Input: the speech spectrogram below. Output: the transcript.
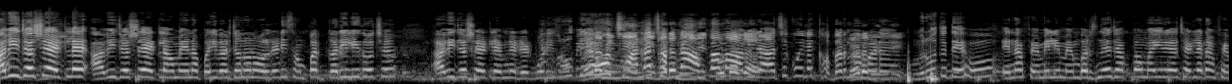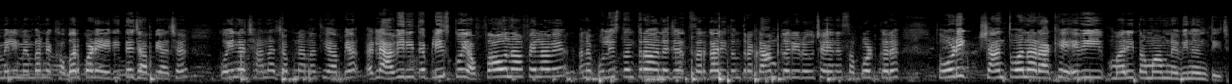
આવી જશે એટલે આવી જશે એટલે અમે એના પરિવારજનોનો ઓલરેડી સંપર્ક કરી લીધો છે. આવી જશે એટલે એમને ડેડ બોડી મૃતદેહો છપના કોઈને ખબર ન પડે. મૃતદેહો એના ફેમિલી મેમ્બર્સને જ આપવામાં આવી રહ્યા છે એટલે એના ફેમિલી મેમ્બરને ખબર પડે એ રીતે જ આપ્યા છે. કોઈને છાના ચપના નથી આપ્યા. એટલે આવી રીતે પ્લીઝ કોઈ અફવાઓ ના ફેલાવે અને પોલીસ તંત્ર અને જે સરકારી તંત્ર કામ કરી રહ્યું છે એને સપોર્ટ કરે. થોડીક શાંતવના રાખે એવી મારી તમામને વિનંતી છે.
